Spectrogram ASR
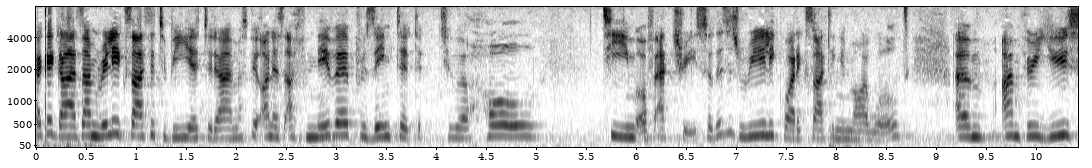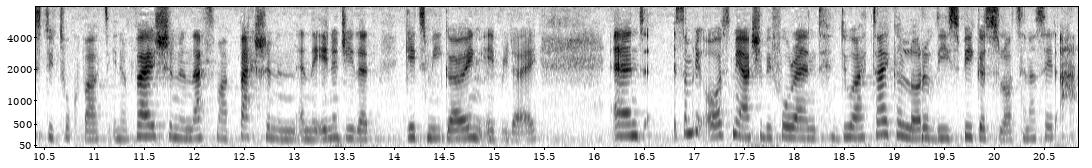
Okay, guys, I'm really excited to be here today. I must be honest, I've never presented to a whole team of actuaries. So this is really quite exciting in my world. Um, I'm very used to talk about innovation, and that's my passion and, and, the energy that gets me going every day. And somebody asked me actually beforehand, do I take a lot of these speaker slots? And I said, I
